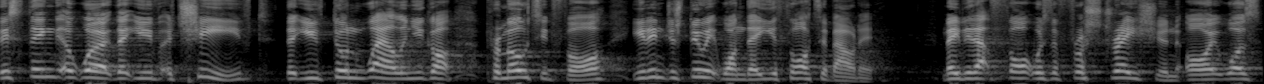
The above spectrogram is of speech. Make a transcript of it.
this thing at work that you've achieved, that you've done well and you got promoted for, you didn't just do it one day, you thought about it. Maybe that thought was a frustration, or it was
